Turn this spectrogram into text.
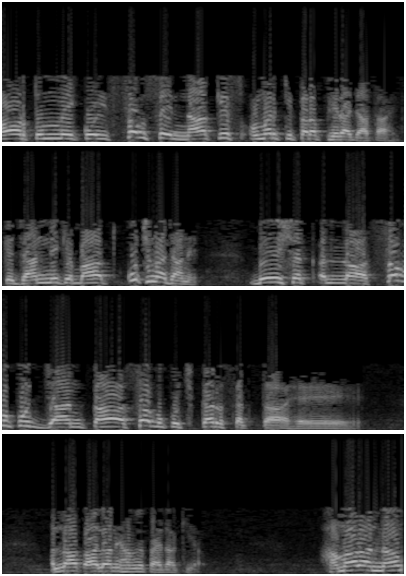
اور تم میں کوئی سب سے ناقص عمر کی طرف پھیرا جاتا ہے کہ جاننے کے بعد کچھ نہ جانے۔ بے شک اللہ سب کچھ جانتا، سب کچھ کر سکتا ہے۔ اللہ تعالی نے ہمیں پیدا کیا۔ ہمارا نام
